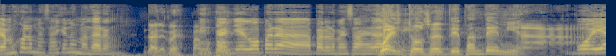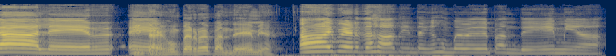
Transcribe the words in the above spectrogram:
vamos con los mensajes que nos mandaron. Dale, pues, vamos Tintán con. llegó para, para los mensajes. dale, Cuentos de pandemia. Voy a leer... eh, Tintán es un perro de pandemia. Ay, verdad, Tintin es un bebé de pandemia.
